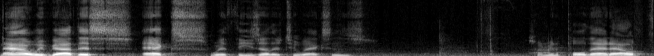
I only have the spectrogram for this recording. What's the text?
Now we've got this x with these other two x's. So I'm going to pull that out.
